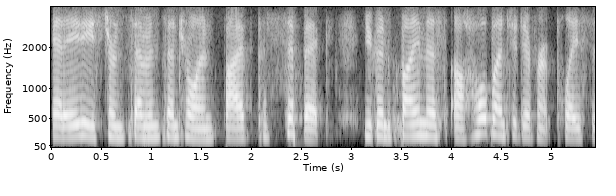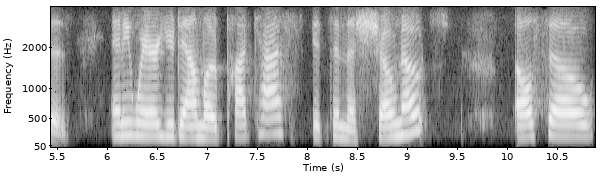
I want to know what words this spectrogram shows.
at 8 Eastern, 7 Central, and 5 Pacific. You can find this a whole bunch of different places. Anywhere you download podcasts, it's in the show notes. Also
